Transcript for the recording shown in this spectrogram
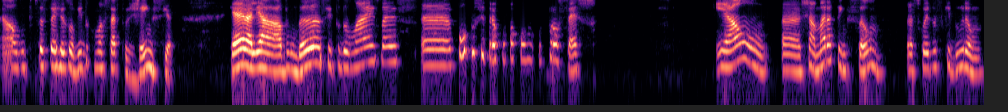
é algo que precisa ser resolvido com uma certa urgência quer ali a abundância e tudo mais, mas é, pouco se preocupa com o processo. E ao é, chamar atenção para as coisas que duram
